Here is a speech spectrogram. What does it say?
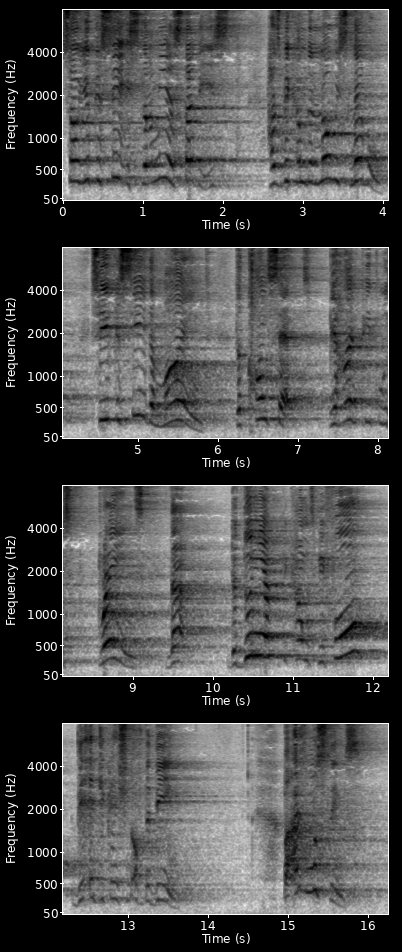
So you can see Islamic studies has become the lowest level. So you can see the mind, the concept behind people's brains that the dunya becomes before the education of the deen. But as Muslims,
